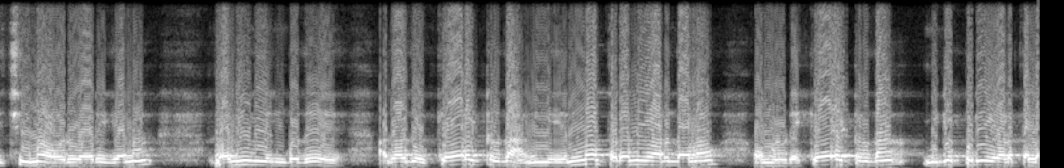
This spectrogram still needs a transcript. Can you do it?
நிச்சயமாக வருவார். ஏன்னா வலிவு என்பது அதாவது கேரக்டர் தான். நீங்கள் என்ன திறமையாக இருந்தாலும் உங்களுடைய கேரக்டர் தான் மிகப்பெரிய இடத்துல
